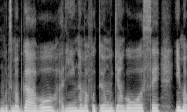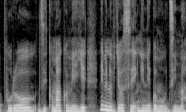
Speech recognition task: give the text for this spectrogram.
mu buzima bwabo ari nk'amafoto y'umuryango wose y'impapuro zikomakomeye n'ibintu byose nkenerwa mu buzima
